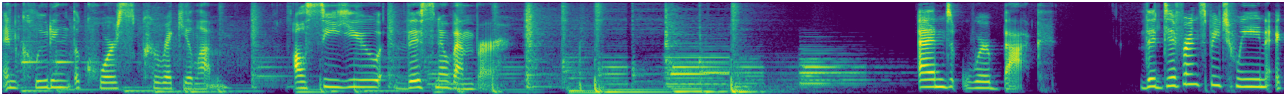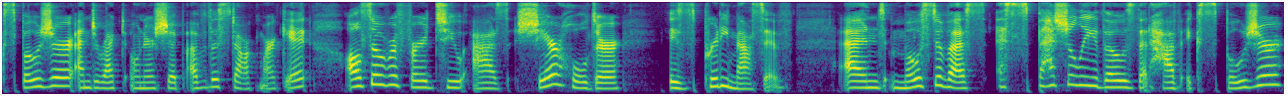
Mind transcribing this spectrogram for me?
including the course curriculum. I'll see you this November. And we're back. The difference between exposure and direct ownership of the stock market, also referred to as shareholder, is pretty massive. And most of us, especially those that have exposure,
